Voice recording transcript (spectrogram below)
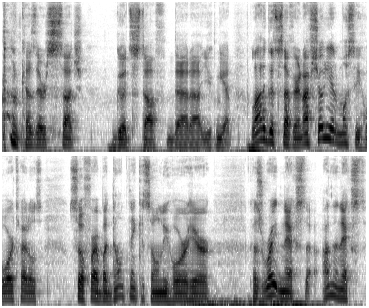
Because there's such good stuff that uh, you can get. A lot of good stuff here, and I've shown you mostly horror titles so far, but don't think it's only horror here. Because right next on the next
